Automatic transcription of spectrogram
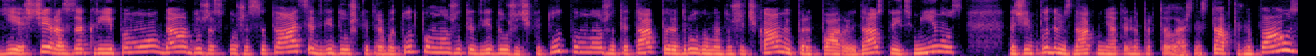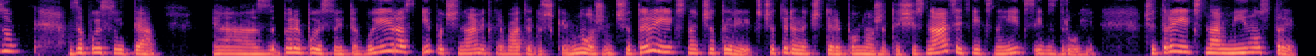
Є, ще раз закріпимо, да, дуже схожа ситуація, дві дужки треба тут помножити, дві дужечки тут помножити, так, перед другими дужечками, перед парою, да, стоїть мінус, значить, будемо знак міняти на протилежний. Ставте на паузу, записуйте, е, переписуйте вираз і починаємо відкривати дужки. Множимо 4х на 4х, 4 на 4 помножити 16, х на х, х другий. 4х на мінус 3.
